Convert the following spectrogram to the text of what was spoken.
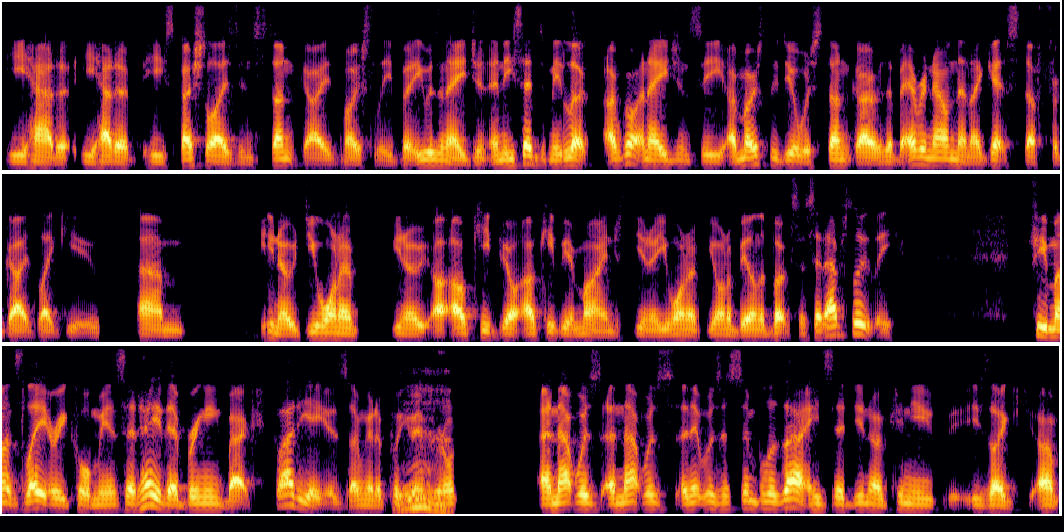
he had a he had a he specialized in stunt guys mostly, but he was an agent. And he said to me, "Look, I've got an agency. I mostly deal with stunt guys, but every now and then I get stuff for guys like you. Um, you know, do you want to? You know, I'll keep your I'll keep your mind. You know, you want to you want to be on the books." I said, "Absolutely." A few months later, he called me and said, "Hey, they're bringing back Gladiators. I'm going to put yeah. you in for an and that was and that was and it was as simple as that he said you know can you he's like i'm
